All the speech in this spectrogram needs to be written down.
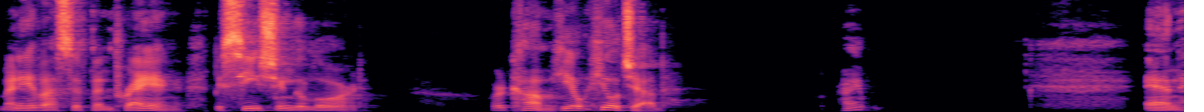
Many of us have been praying, beseeching the Lord, Lord, come, heal, heal Jeb. Right? And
